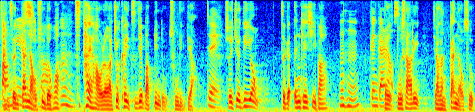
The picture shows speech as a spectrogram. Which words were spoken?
产生干扰素的话，嗯，是太好了，就可以直接把病毒处理掉。对，所以就利用这个 NK 细胞，嗯哼，跟干扰的毒杀力加上干扰素。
